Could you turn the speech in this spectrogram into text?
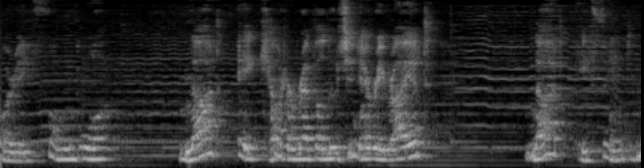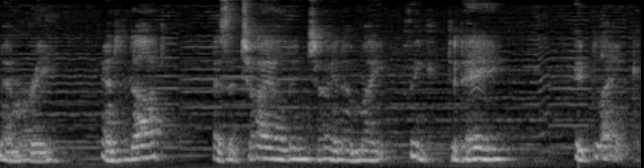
or a 风波, not a counter-revolutionary riot, not a faint memory, and not, as a child in China might think today, a blank.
